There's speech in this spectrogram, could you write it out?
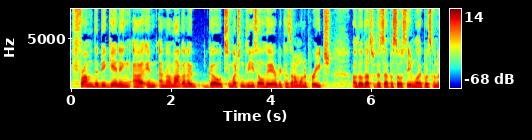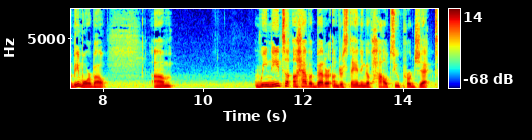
from the beginning. Uh, and, and I'm not going to go too much into detail here because I don't want to preach although that's what this episode seemed like was going to be more about. Um, we need to have a better understanding of how to project.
